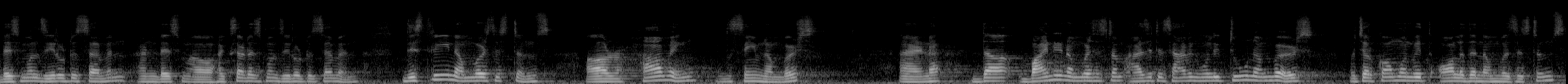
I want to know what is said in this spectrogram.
decimal 0 to 7 and decimal, uh, hexadecimal 0 to 7 these three number systems are having the same numbers and the binary number system as it is having only two numbers which are common with all other number systems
